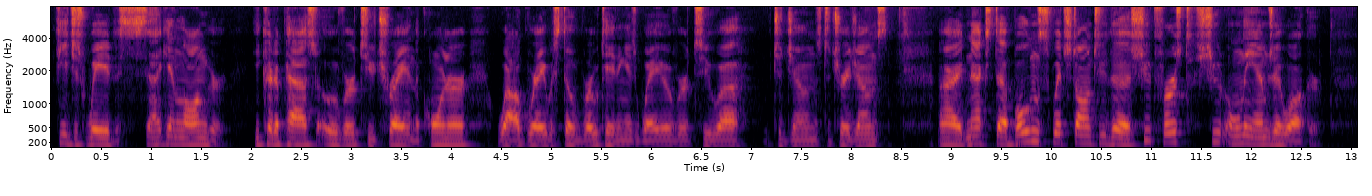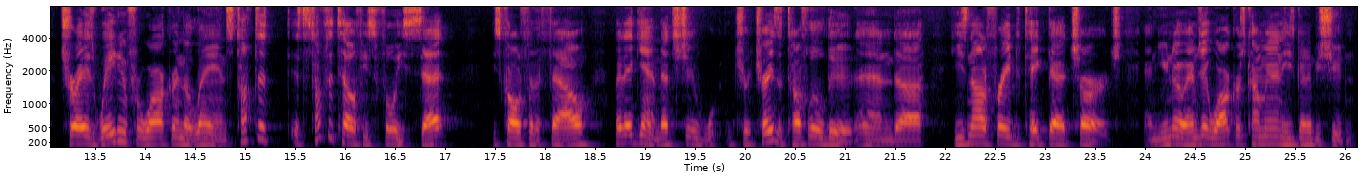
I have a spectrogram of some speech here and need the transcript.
if he just waited a second longer, he could have passed over to Tre in the corner while Gray was still rotating his way over to uh, to Jones to Tre Jones. All right, next, uh, Bolden switched on to the shoot first, shoot only MJ Walker. Tre is waiting for Walker in the lanes. Tough to it's tough to tell if he's fully set He's called for the foul. But again, that's Tre's a tough little dude, and uh, he's not afraid to take that charge. And you know, MJ Walker's coming in, he's going to be shooting.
